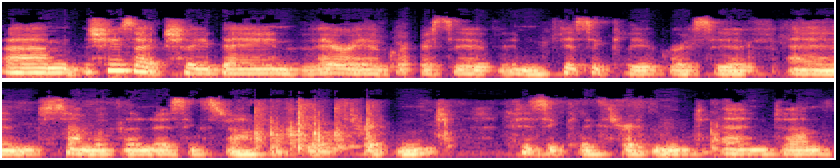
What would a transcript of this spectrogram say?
Um, she's actually been very aggressive and physically aggressive, and some of the nursing staff have felt threatened, physically threatened, and um,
